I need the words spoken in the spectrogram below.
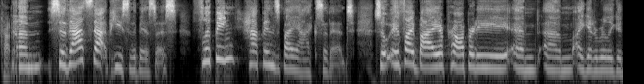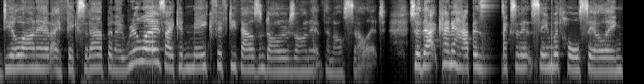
Got it. Um, so that's that piece of the business. Flipping happens by accident. So if I buy a property and um, I get a really good deal on it, I fix it up, and I realize I can make fifty thousand dollars on it, then I'll sell it. So that kind of happens by accident. Same with wholesaling.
